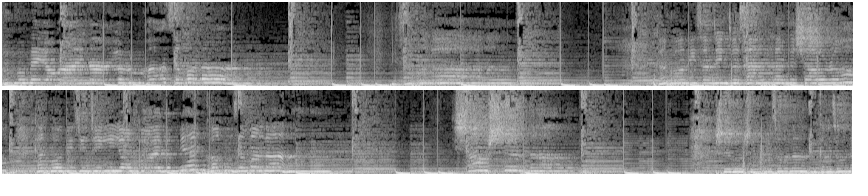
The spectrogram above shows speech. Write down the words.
如果没有爱，那又如何？怎么了？你怎么了？看过你曾经最灿烂的笑容，看过你紧紧拥抱爱的面孔，怎么了？你消失了。是不是我错了，搞错了？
